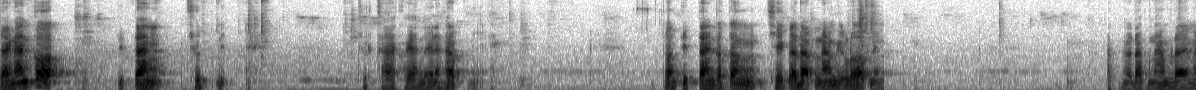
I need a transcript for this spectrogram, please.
จากนั้นก็ติดตั้งชุดนี้ชุดขาแขวนเลยนะครับ ตอนติดตั้งก็ต้องเช็คระดับน้ำอีกรอบหนึ่ง รับระดับน้ำได้ไหม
